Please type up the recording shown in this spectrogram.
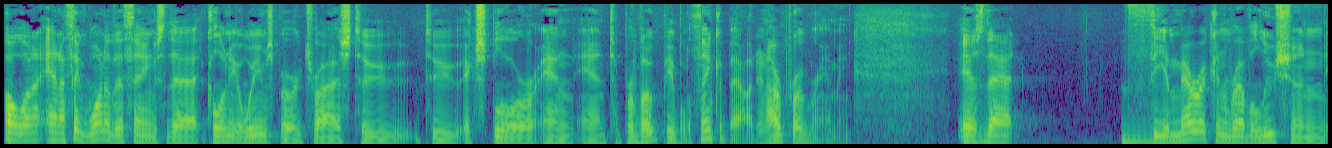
Oh, and I think one of the things that Colonial Williamsburg tries to to explore and and to provoke people to think about in our programming is that the American Revolution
